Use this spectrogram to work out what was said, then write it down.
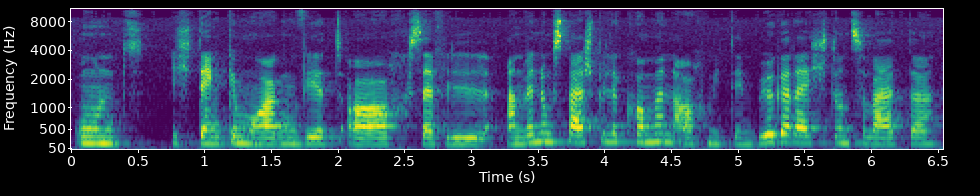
und ich denke, morgen wird auch sehr viel Anwendungsbeispiele kommen, auch mit dem Bürgerrecht und so weiter.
